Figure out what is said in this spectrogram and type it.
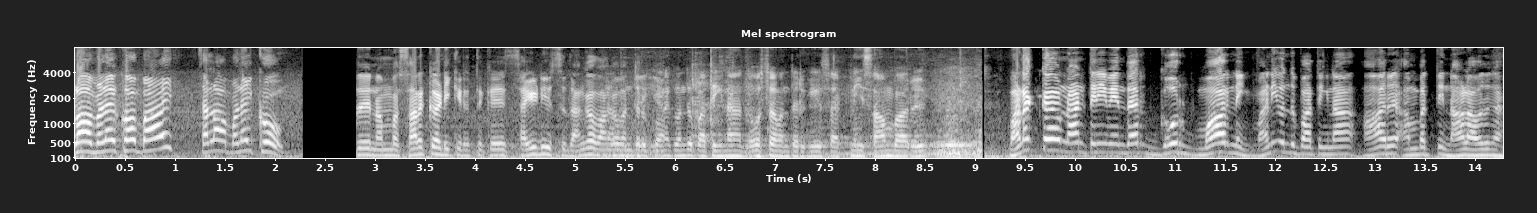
சலாம் அலைக்கும் பாய். சலாம் அலைக்கும். இது நம்ம சரக்கு அடிக்கிறதுக்கு சைடிஸ் தாங்க வாங்க வந்திருக்கோம். எனக்கு வந்து பார்த்தீங்கன்னா தோசை வந்திருக்கு சட்னி சாம்பார். வணக்கம் நான் திரிவேந்தர். குட் மார்னிங் மணி வந்து பார்த்தீங்கன்னா ஆறு ஐம்பத்தி நாலாவதுங்க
